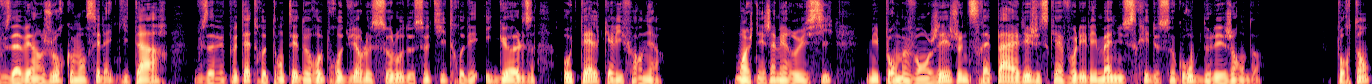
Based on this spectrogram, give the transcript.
vous avez un jour commencé la guitare, vous avez peut-être tenté de reproduire le solo de ce titre des Eagles, Hotel California. Moi, je n'ai jamais réussi, mais pour me venger, je ne serais pas allé jusqu'à voler les manuscrits de ce groupe de légendes. Pourtant,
